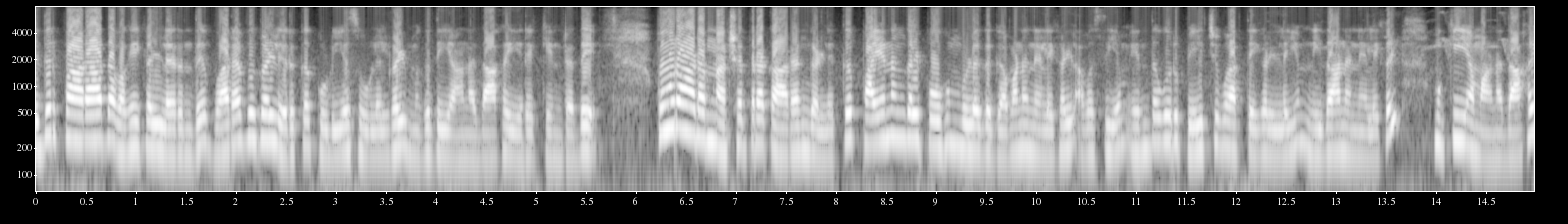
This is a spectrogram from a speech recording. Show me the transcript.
எதிர்பாராத வகைகளிலிருந்து வரவுகள் இருக்கக்கூடிய சூழல்கள் மிகுதியானதாக இருக்கின்றது. பூராடம் நட்சத்திரக்காரங்களுக்கு பயணங்கள் போகும் பொழுது கவன நிலைகள் அவசியம். எந்த ஒரு பேச்சுவார்த்தைகள்லையும் நிதான நிலைகள் முக்கியமானதாக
